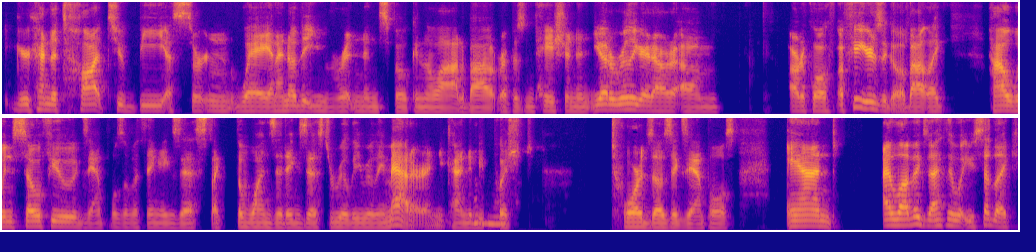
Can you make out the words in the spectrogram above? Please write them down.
you're kind of taught to be a certain way and i know that you've written and spoken a lot about representation and you had a really great um, article a few years ago about like how when so few examples of a thing exist like the ones that exist really really matter and you kind of be mm-hmm. pushed towards those examples. And I love exactly what you said. Like,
